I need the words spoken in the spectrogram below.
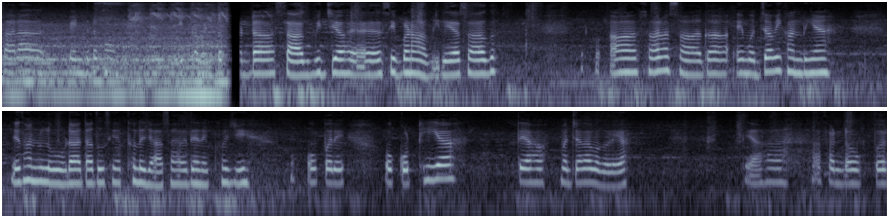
ਸਾਰਾ ਪਿੰਡ ਦਿਖਾਉਂਦੀ ਇੱਕ ਮਿੰਟ, ਸਾਡਾ ਸਾਗ ਬੀਜਿਆ ਹੋਇਆ ਅਸੀਂ ਬਣਾ ਵੀ ਲਿਆ ਸਾਗ। ਆ ਸਾਰਾ ਸਾਗ ਆ, ਇਹ ਮੱਝਾਂ ਵੀ ਖਾਂਦੀਆਂ। ਜੇ ਤੁਹਾਨੂੰ ਲੋੜ ਆ ਤਾਂ ਤੁਸੀਂ ਇੱਥੋਂ ਲਿਜਾ ਸਕਦੇ ਆ ਦੇਖੋ ਜੀ। ਉਹ ਪਰੇ ਉਹ ਕੋਠੀ ਆ ਤੇ ਆਹ ਮੱਝਾਂ ਦਾ ਬਗੜਿਆ ਤੇ ਆਹ ਆ ਸਾਡਾ ਉੱਪਰ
